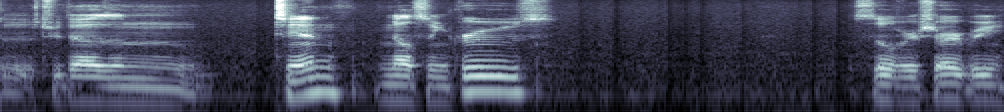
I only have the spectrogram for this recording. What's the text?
Is 2010 Nelson Cruz silver Sharpie.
